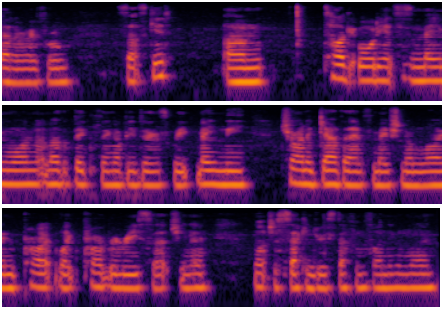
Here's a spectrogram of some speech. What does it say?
better overall. So that's good. Um, target audience is the main one. Another big thing I've been doing this week, mainly trying to gather information online, pri- like primary research, you know, not just secondary stuff I'm finding online.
